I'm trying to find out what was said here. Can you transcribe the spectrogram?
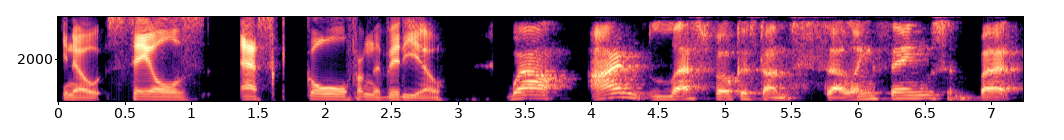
you know sales esque goal from the video? Well i'm less focused on selling things but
